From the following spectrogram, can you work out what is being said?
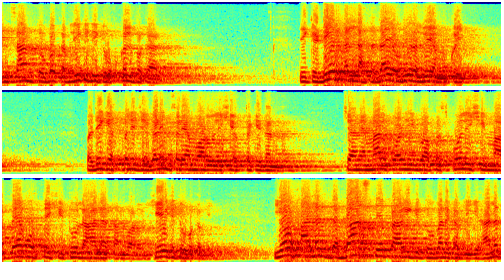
انسان توبه قبلې کې دي کې خپل پکار دې کې ډېر الله تعالی یو ډېر لوی موکي په دې کې خپل جګړې سره امرول شي په کې دنه چانه مال کوړلی واپس کول شي ما په وخت شي ټول حالت امرول شي کې توبه کوي یو حالت د باز ته پاګي کې توبه نه کوي حالت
